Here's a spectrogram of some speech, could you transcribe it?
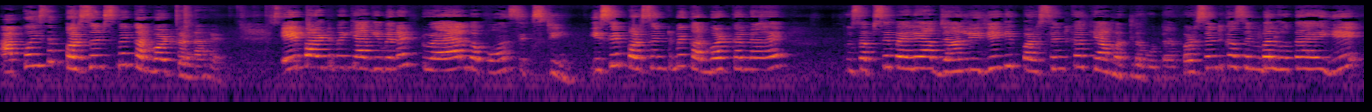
आपको इसे परसेंट्स में कन्वर्ट करना है। ए पार्ट में क्या गिवन है? ट्वेल्व अपॉन सिक्सटीन इसे परसेंट में कन्वर्ट करना है। तो सबसे पहले आप जान लीजिए कि परसेंट का क्या मतलब होता है। परसेंट का सिंबल होता है ये,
